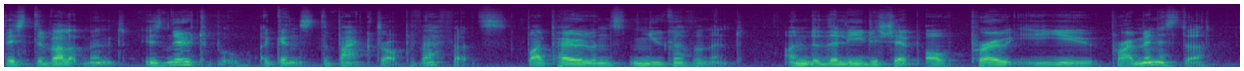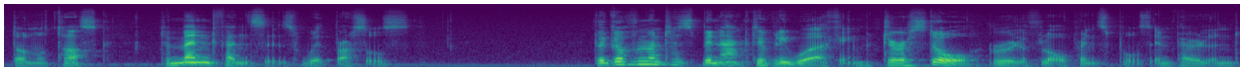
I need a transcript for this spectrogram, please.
This development is notable against the backdrop of efforts by Poland's new government under the leadership of pro EU Prime Minister Donald Tusk to mend fences with Brussels. The government has been actively working to restore rule of law principles in Poland,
